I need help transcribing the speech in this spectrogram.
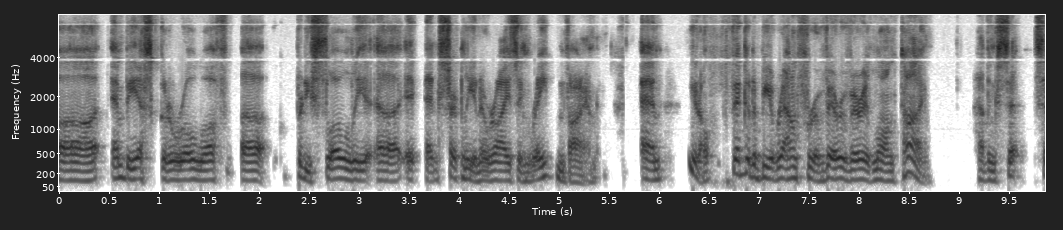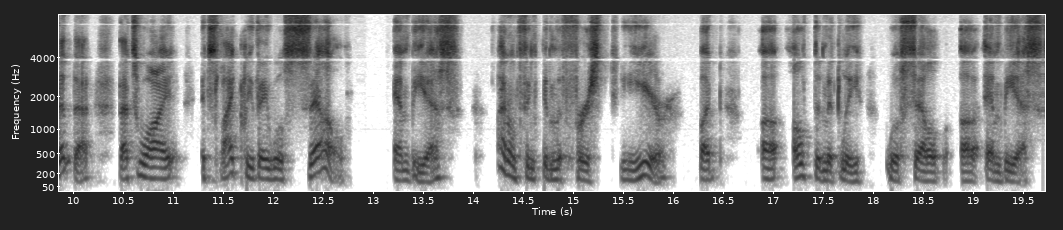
Uh, MBS is going to roll off uh, pretty slowly uh, and certainly in a rising rate environment. And, you know, they're going to be around for a very, very long time. Having said, said that, that's why it's likely they will sell MBS. I don't think in the first year, but uh, ultimately will sell uh, MBS.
